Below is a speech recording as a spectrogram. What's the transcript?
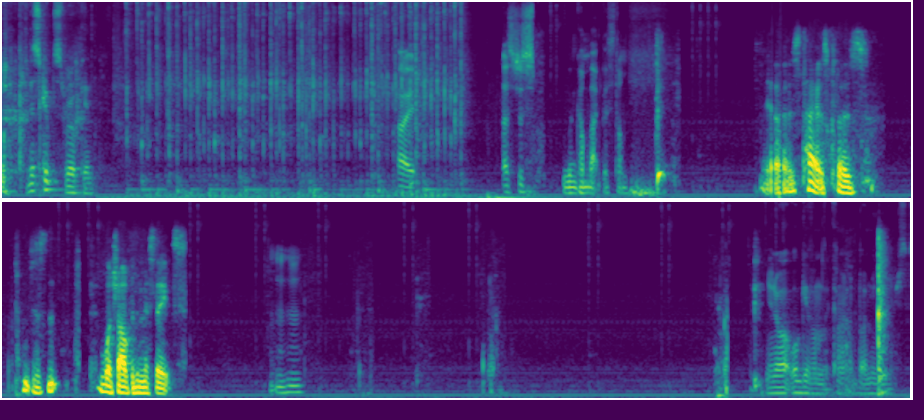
The script's broken. Alright. Let's just we can come back this time. Yeah, it's tight. It's close. Just watch out for the mistakes. Mm-hmm. You know what? We'll give them the kind of bunny ears.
